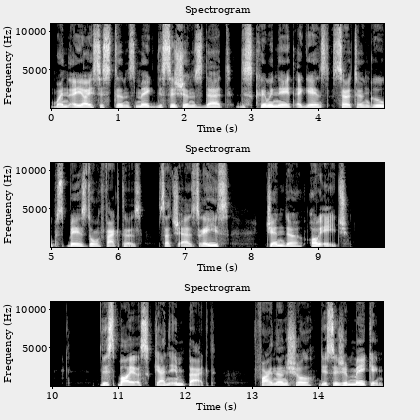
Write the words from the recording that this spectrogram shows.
when AI systems make decisions that discriminate against certain groups based on factors such as race, gender, or age. This bias can impact financial decision making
